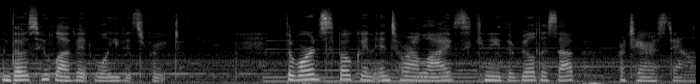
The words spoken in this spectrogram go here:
and those who love it will eat its fruit." The words spoken into our lives can either build us up or tear us down.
